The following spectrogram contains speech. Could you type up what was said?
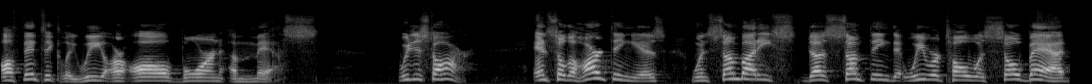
authentically, we are all born a mess. We just are. And so the hard thing is when somebody does something that we were told was so bad,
